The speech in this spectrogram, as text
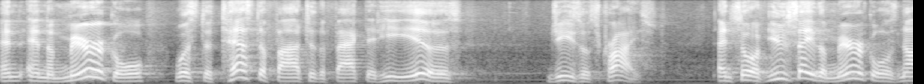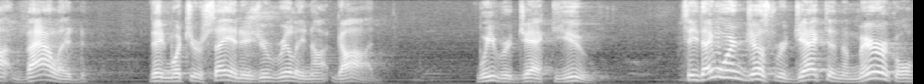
And, and the miracle was to testify to the fact that he is Jesus Christ. And so if you say the miracle is not valid, then what you're saying is you're really not God. We reject you. See, they weren't just rejecting the miracle,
